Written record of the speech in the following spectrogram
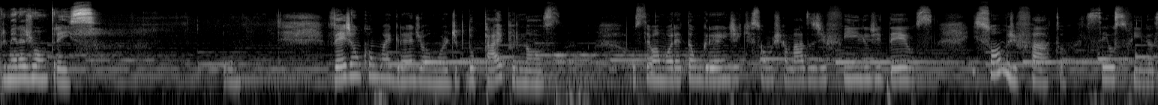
1 João 3, Vejam como é grande o amor de, do Pai por nós. O seu amor é tão grande que somos chamados de filhos de Deus. E somos de fato seus filhos.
